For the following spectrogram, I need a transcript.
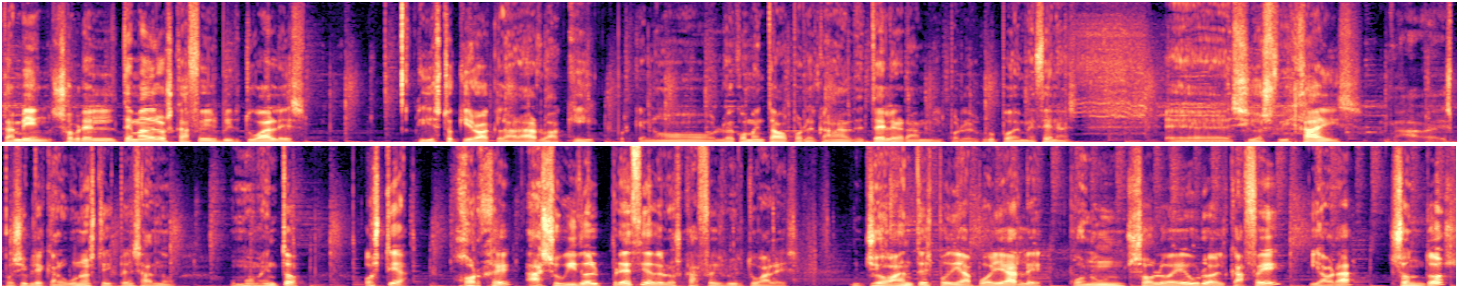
también sobre el tema de los cafés virtuales, y esto quiero aclararlo aquí, porque no lo he comentado por el canal de Telegram y por el grupo de mecenas. Eh, si os fijáis, es posible que algunos estéis pensando, un momento, hostia, Jorge ha subido el precio de los cafés virtuales. Yo antes podía apoyarle con un solo euro el café y ahora son dos.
